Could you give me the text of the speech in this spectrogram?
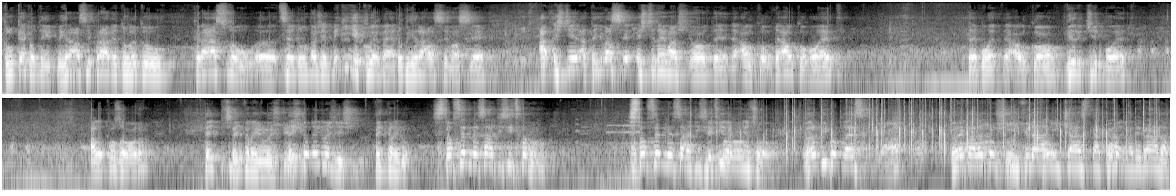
kluk jako ty, vyhrál si právě tuhletu krásnou uh, cenu, takže my ti děkujeme, no vyhrál si vlastně. A, ještě, a teď vlastně ještě tady máš, jo, to je nealko, nealko moet, to je Moet, ne Alko, Virgin Moet. Ale pozor, teď, přijde, teď to nejdůležitější. Teď to nejdůležitější. Teď to nejdůležitější. 170 tisíc korun. 170 tisíc korun. něco. Velký potlesk. Já? To je ta letošní finální částka, která byla vybrána.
